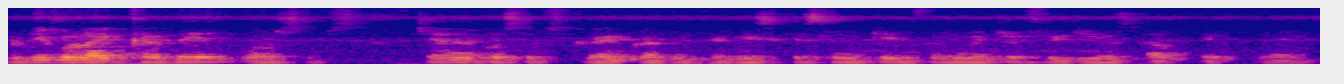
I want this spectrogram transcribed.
वीडियो को लाइक कर दें और चैनल को सब्सक्राइब कर दें ताकि इस किस्म के इन्फॉर्मेटिव वीडियोस आप देखते हैं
